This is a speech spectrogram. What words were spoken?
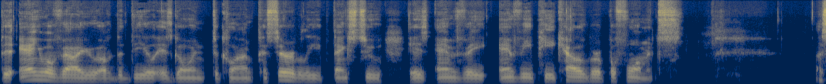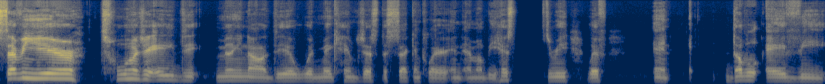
the annual value of the deal is going to climb considerably thanks to his MV, MVP caliber performance. A seven year, $280 million dollar deal would make him just the second player in MLB history with an double AV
